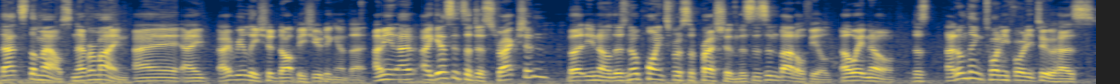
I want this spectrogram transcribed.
That's the Maus. Never mind. I, I, I really should not be shooting at that. I mean, I, I guess it's a distraction, but, you know, there's no points for suppression. This isn't Battlefield. Oh, wait, no. Does, I don't think 2042 has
